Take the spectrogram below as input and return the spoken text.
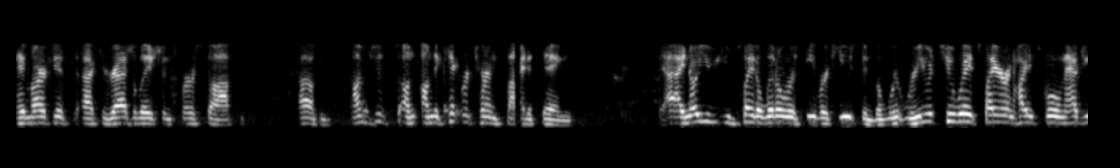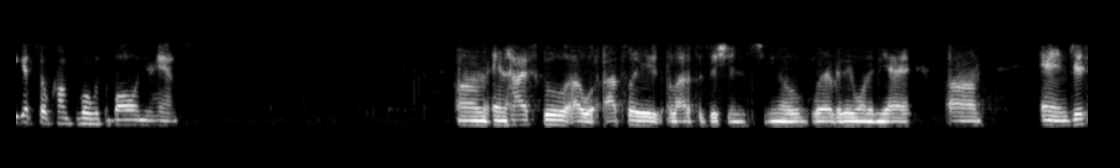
Hey, Marcus, uh, congratulations first off. Um, I'm just on, on the kick return side of things. I know you, you played a little receiver at Houston, but were, were you a two-way player in high school, and how did you get so comfortable with the ball in your hands? Um, in high school, I played a lot of positions, you know, wherever they wanted me at. Um, and just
